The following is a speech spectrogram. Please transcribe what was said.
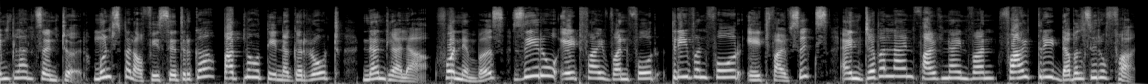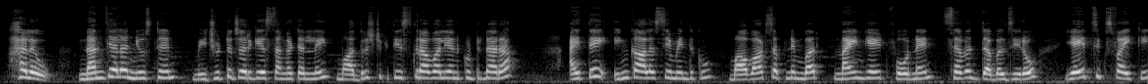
implant centre municipal office ఎదురుగా Padmavathi Nagar road Nandyal phone numbers zero eight five one four three one four eight five six and double nine five nine one five three double zero five hello Nandyal news ten మీ చుట్టూ జరిగే సంఘటనల్ని మా దృష్టికి తీసుకురావాలి అనుకుంటున్నారా? అయితే ఇంకా ఆలస్యం ఎందుకు? మా WhatsApp number nine eight four nine seven double zero eight six ఫైవ్కి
